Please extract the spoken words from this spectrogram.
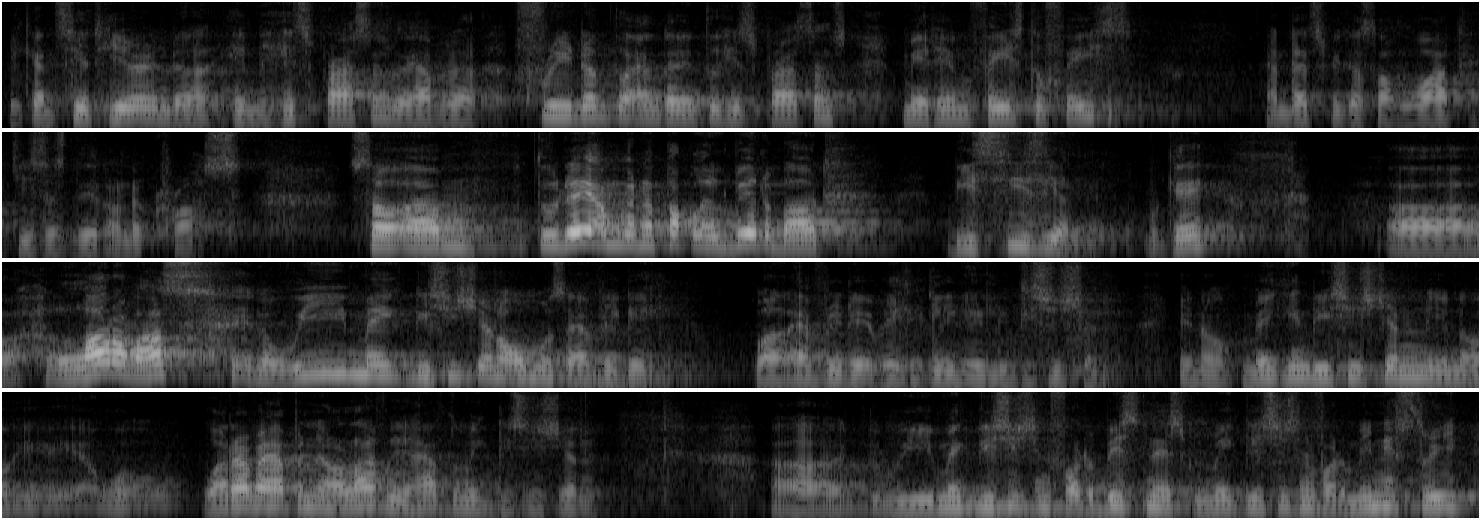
We can sit here in, the, in His presence. We have the freedom to enter into His presence, meet Him face to face. And that's because of what Jesus did on the cross. So um, today I'm going to talk a little bit about decision. Okay, uh, a lot of us, you know, we make decision almost every day. Well, every day, basically daily decision you know, making decision, you know, whatever happened in our life, we have to make decision. Uh, we make decision for the business, we make decision for the ministry.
